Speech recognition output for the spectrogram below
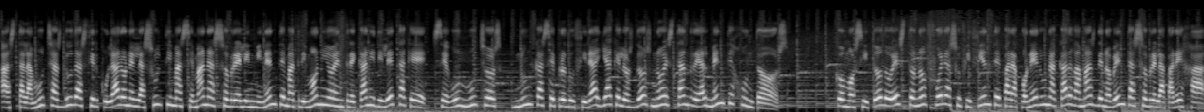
hasta la muchas dudas circularon en las últimas semanas sobre el inminente matrimonio entre Khan y Dileta que, según muchos, nunca se producirá ya que los dos no están realmente juntos. Como si todo esto no fuera suficiente para poner una carga más de 90 sobre la pareja,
